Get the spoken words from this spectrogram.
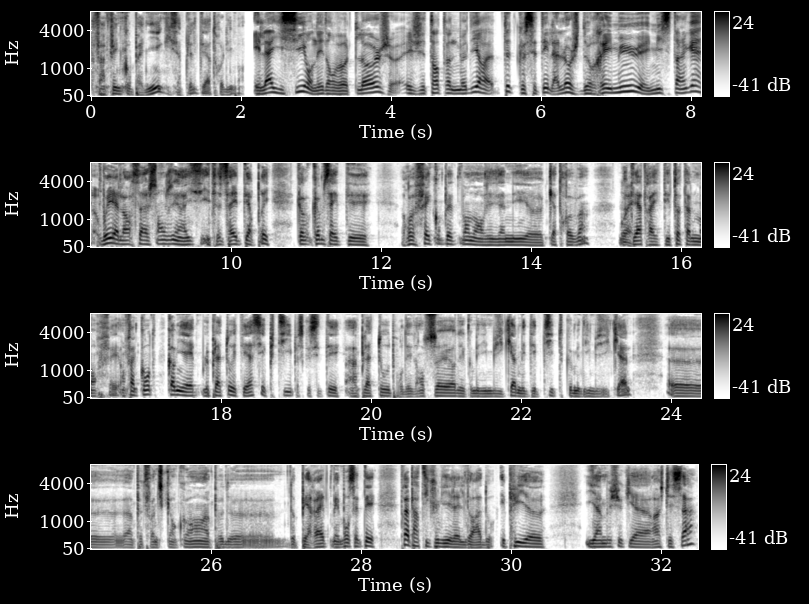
enfin, fait une compagnie qui s'appelait le Théâtre Libre. Et là, ici, on est dans votre loge. Et j'étais en train de me dire, peut-être que c'était la loge de Rému et Mistinguette. Oui, alors ça a changé hein, ici. Ça a été repris comme comme ça a été refait complètement dans les années euh, 80. Le Ouais. théâtre a été totalement refait. En fin de compte, comme il y avait, le plateau était assez petit parce que c'était un plateau pour des danseurs, des comédies musicales, mais des petites comédies musicales, euh, un peu de French Cancan, un peu de d'opérette, mais bon, c'était très particulier l'Eldorado. Et puis euh, il y a un monsieur qui a racheté ça.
